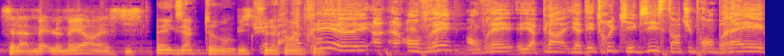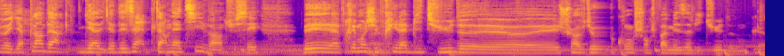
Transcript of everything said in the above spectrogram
c'est me- le meilleur investissement. Exactement. Je suis d'accord Bah, avec toi. après, euh, en vrai, en vrai, il y a plein, il y a des trucs qui existent. Hein. Tu prends Brave, il y a plein il y a, il y a des alternatives, hein, tu sais. Mais après, moi, j'ai pris l'habitude. euh, je suis un vieux con, je change pas mes habitudes, donc euh,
